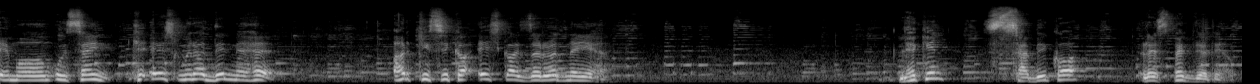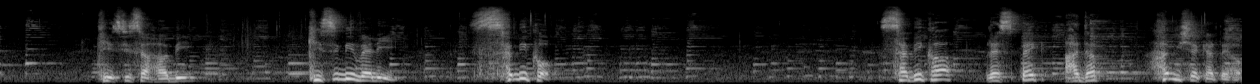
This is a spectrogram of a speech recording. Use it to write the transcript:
इमाम हुसैन के इश्क मेरा दिल में है, हर किसी का इश्क का ज़रूरत नहीं है। लेकिन सभी को रिस्पेक्ट देते हो। किसी सहाबी, किसी भी वैली, सभी को, सभी का रिस्पेक्ट अदब हमेशा करते हो।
